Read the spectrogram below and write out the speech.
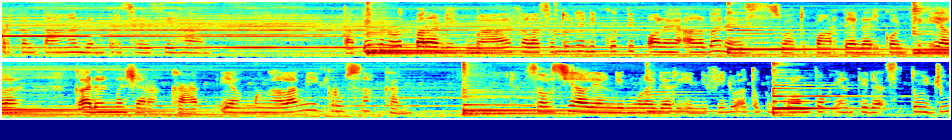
pertentangan dan perselisihan. Tapi menurut paradigma, salah satunya dikutip oleh Albanese, suatu pengertian dari konflik ialah keadaan masyarakat yang mengalami kerusakan sosial yang dimulai dari individu ataupun kelompok yang tidak setuju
